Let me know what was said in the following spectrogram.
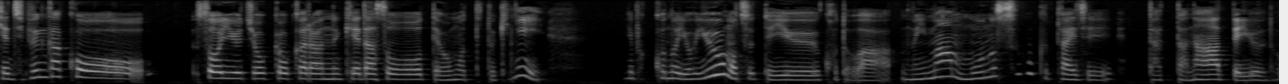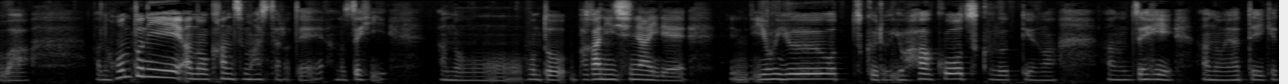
や自分がこうそういう状況から抜け出そうって思った時にやっぱこの余裕を持つっていうことは今ものすごく大事だったなっていうのはあの本当にあの感じましたのであのぜひあの本当バカにしないで余裕を作る余白を作るっていうのはあのぜひあのやっていけ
